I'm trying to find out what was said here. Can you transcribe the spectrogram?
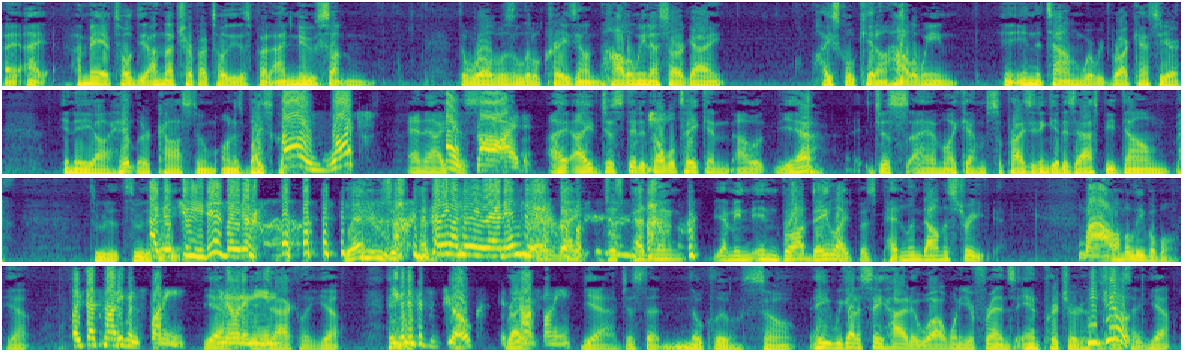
I, I, I may have told you, I'm not sure if I told you this, but I knew something, the world was a little crazy on Halloween. I saw a guy, high school kid on Halloween in, the town where we broadcast here in a uh, Hitler costume on his bicycle. Oh, what? And I oh, just, God. I, I just did a double take and I was, yeah, just, I am like, I'm surprised he didn't get his ass beat down through the, through the I bet you he did later. Yeah, he was just Depending on who he ran into. Yeah, right. Just pedaling. I mean, in broad daylight, was pedaling down the street. Wow. Unbelievable. Yeah. Like, that's not even funny. Yeah. You know what I mean? Exactly. Yeah. Hey, Even we- if it's a joke, it's Right. not funny. yeah, just uh, no clue. So, hey, we got to say hi to uh, one of your friends, Ann Pritchard, who's listening. Yeah. And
